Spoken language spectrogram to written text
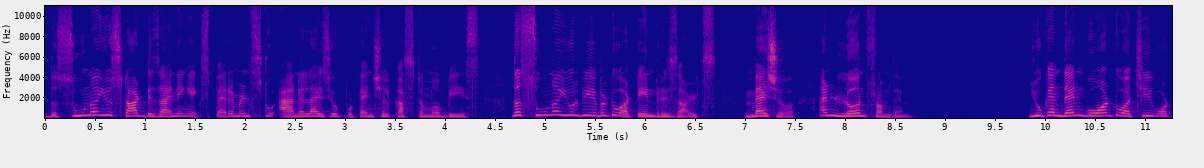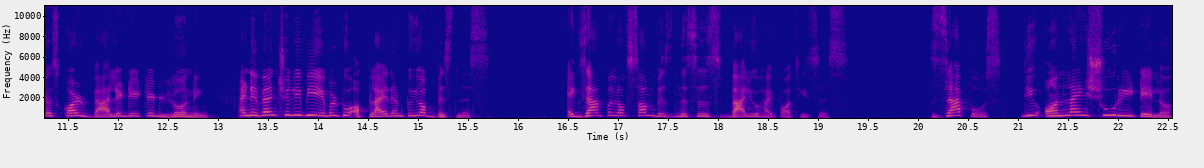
The sooner you start designing experiments to analyze your potential customer base, the sooner you'll be able to attain results, measure, and learn from them. You can then go on to achieve what is called validated learning and eventually be able to apply them to your business. Example of some businesses' value hypothesis. Zappos, the online shoe retailer,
